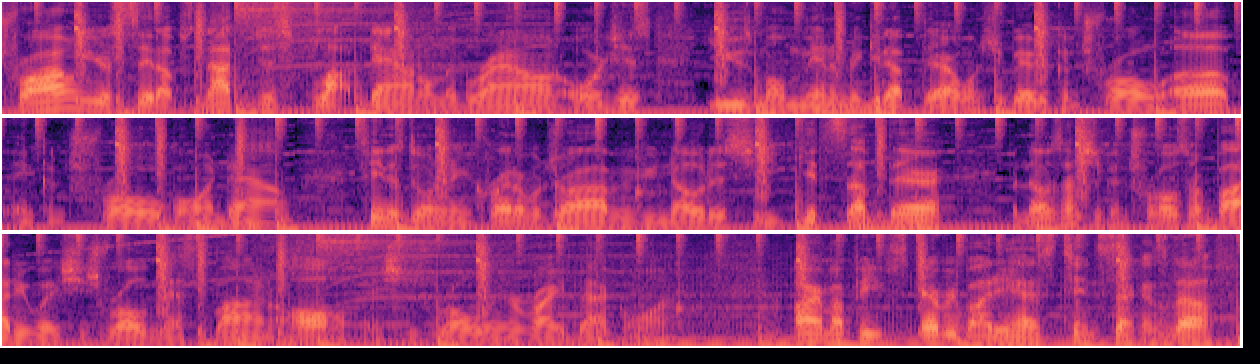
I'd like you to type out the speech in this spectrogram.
try on your sit-ups not to just flop down on the ground or just use momentum to get up there. I want you to be able to control up and control going down. Tina's doing an incredible job. If you notice, she gets up there, but notice how she controls her body weight. She's rolling that spine off and she's rolling it right back on. All right, my peeps, everybody has 10 seconds left.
